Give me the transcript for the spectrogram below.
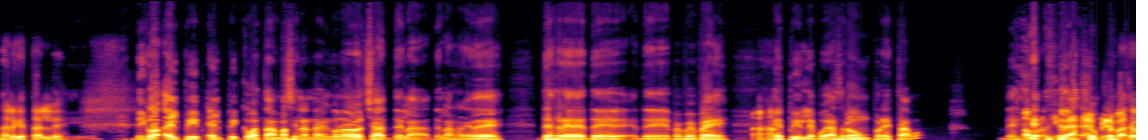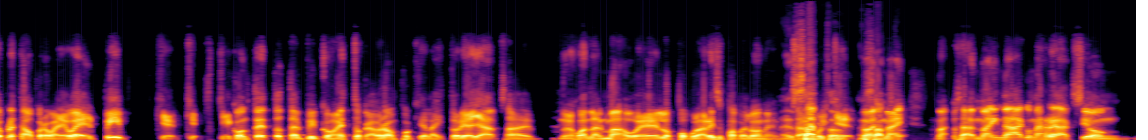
dale que es tarde. Digo, el PIB, el PIB, como estaban vacilando en alguno de los chats de, la, de las redes de redes de, de PPP, Ajá. el PIB le puede hacer un préstamo. De- No, pero sí, le el un PIB va a ser prestado, pero vaya, güey, el PIB, ¿qué, qué, qué contento está el PIB con esto, cabrón? Porque la historia ya, ¿sabes? No es Juan Dalmajo, es los populares y sus papelones. O sea, Exacto, porque no, exacto. no hay, no- o sea, no hay nada que una redacción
